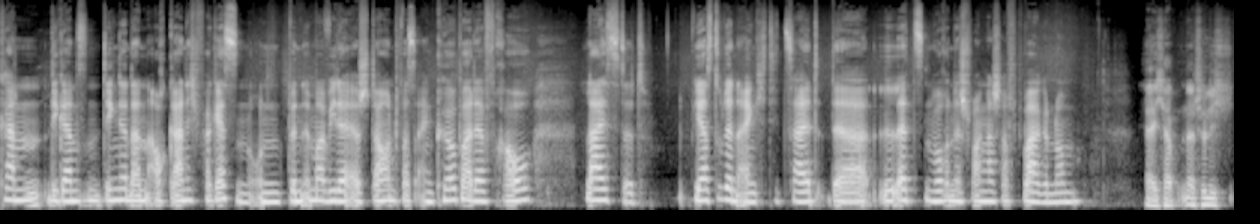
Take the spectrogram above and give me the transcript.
kann die ganzen Dinge dann auch gar nicht vergessen und bin immer wieder erstaunt, was ein Körper der Frau leistet. Wie hast du denn eigentlich die Zeit der letzten Wochen der Schwangerschaft wahrgenommen? Ja, ich habe natürlich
